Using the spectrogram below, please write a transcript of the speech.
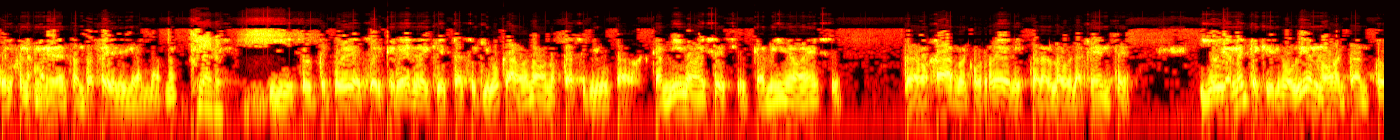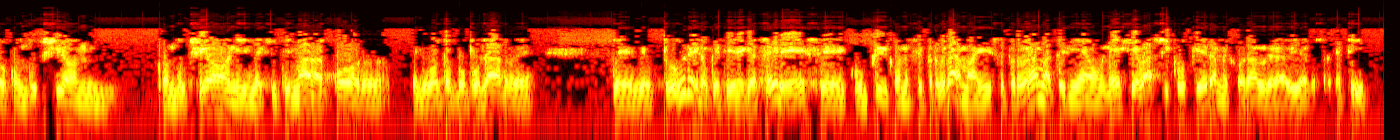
de alguna manera en Santa Fe, digamos, ¿no? Claro. Y eso te puede hacer creer de que estás equivocado. No, no estás equivocado. El camino es ese, el camino es trabajar, recorrer, estar al lado de la gente. Y obviamente que el gobierno, en tanto conducción, conducción y legitimada por el voto popular de, de, octubre, lo que tiene que hacer es eh, cumplir con ese programa. Y ese programa tenía un eje básico que era mejorarle la vida a los argentinos.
